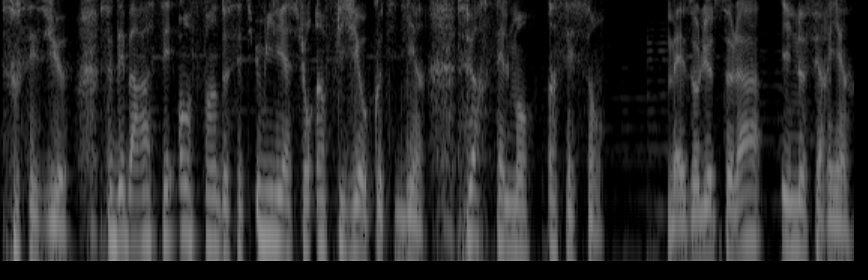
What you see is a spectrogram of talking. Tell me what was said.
sous ses yeux, se débarrasser enfin de cette humiliation infligée au quotidien, ce harcèlement incessant. Mais au lieu de cela, il ne fait rien,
